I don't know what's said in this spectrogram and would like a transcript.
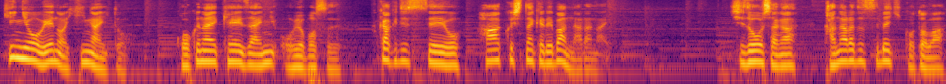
企業への被害と国内経済に及ぼす不確実性を把握しなければならない。指導者が必ずすべきことは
